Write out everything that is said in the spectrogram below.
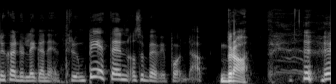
Nu kan du lägga ner trumpeten och så börjar vi podda. Bra.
